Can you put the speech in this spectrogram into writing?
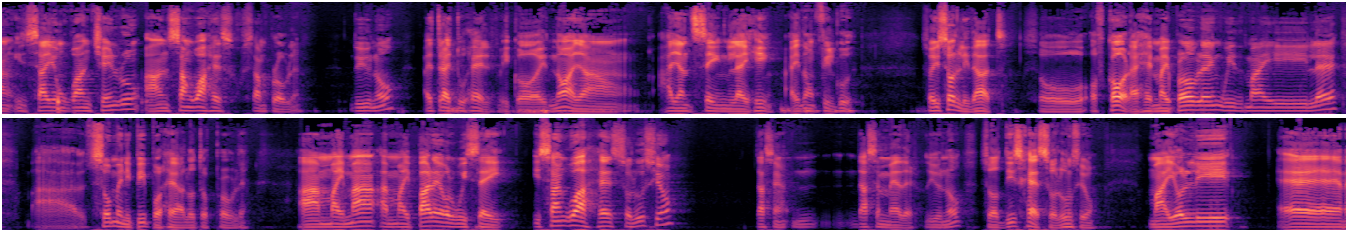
am inside on one chain room and someone has some problem. Do you know? I try to help because no, I am I am saying like him. I don't feel good. So it's only that. So of course I have my problem with my leg. uh, so many people have a lot of problem. And my ma and my parents always say, if someone has solution, doesn't doesn't matter, Do you know. So this has solution. My only uh,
